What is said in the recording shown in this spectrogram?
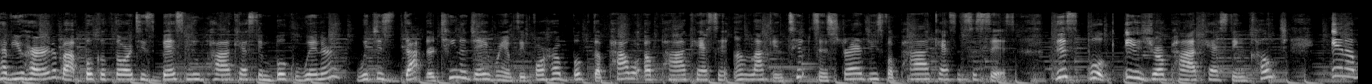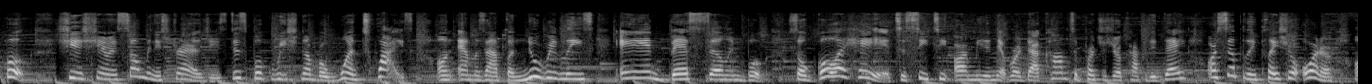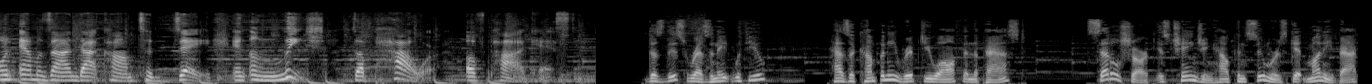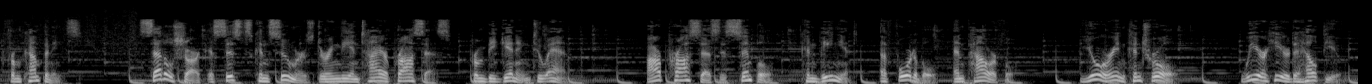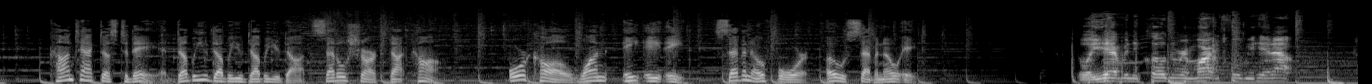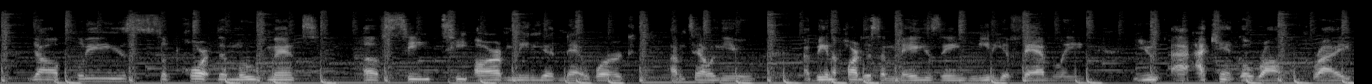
Have you heard about Book Authority's best new podcasting book winner, which is Dr. Tina J. Ramsay for her book, The Power of Podcasting Unlocking Tips and Strategies for Podcasting Success? This book is your podcasting coach in a book. She is sharing so many strategies. This book reached number one twice on Amazon for new release and best selling book. So go ahead to CTRMediaNetwork.com to purchase your copy today or simply place your order on Amazon.com today and unleash the power of podcasting. Does this resonate with you? Has a company ripped you off in the past? SettleShark is changing how consumers get money back from companies. SettleShark assists consumers during the entire process, from beginning to end. Our process is simple, convenient, affordable, and powerful. You're in control. We are here to help you. Contact us today at www.settleshark.com or call 1 888 704 0708. Well, you have any closing remarks before we head out? Y'all, please support the movement of CTR Media Network. I'm telling you, uh, being a part of this amazing media family, you I, I can't go wrong, right?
